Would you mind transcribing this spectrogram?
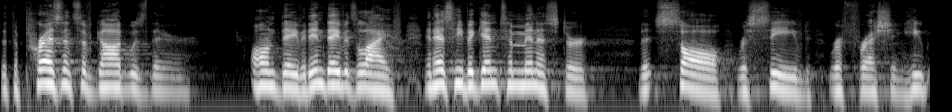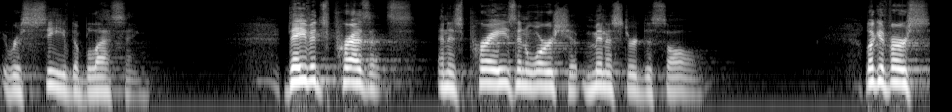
that the presence of God was there on David, in David's life. And as he began to minister, that Saul received refreshing. He received a blessing. David's presence and his praise and worship ministered to Saul. Look at verse,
